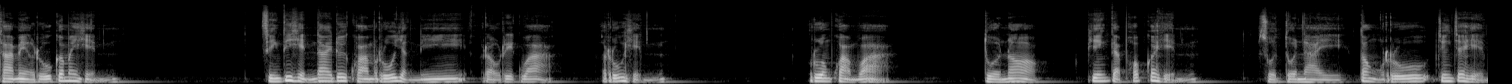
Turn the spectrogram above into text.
ถ้าไม่รู้ก็ไม่เห็น สิ่งที่เห็นได้ด้วยความรู้อย่างนี้ เราเรียกว่า รู้เห็น รวมความว่า ตัวนอกเพียงแต่พบก็เห็น ส่วนตัวในต้องรู้จึงจะเห็น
